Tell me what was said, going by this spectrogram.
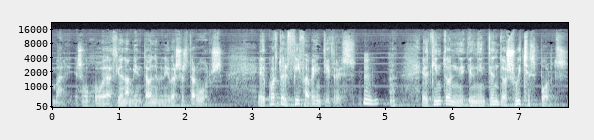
vale, es un juego de acción ambientado en el universo Star Wars. El cuarto, el FIFA 23. Uh -huh. ¿eh? El quinto, el Nintendo Switch Sports,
